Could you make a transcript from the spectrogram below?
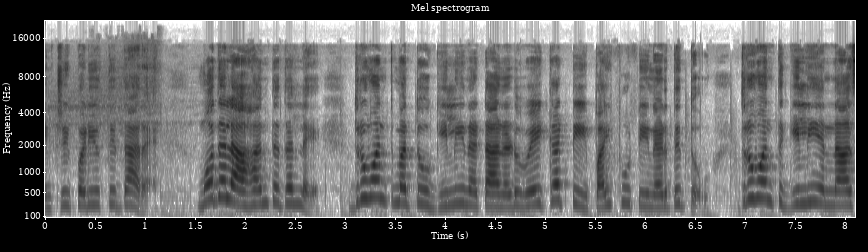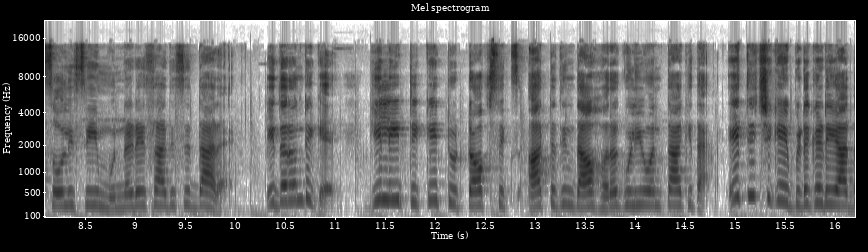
ಎಂಟ್ರಿ ಪಡೆಯುತ್ತಿದ್ದಾರೆ. ಮೊದಲ ಹಂತದಲ್ಲೇ ಧ್ರುವಂತ್ ಮತ್ತು ಗಿಲ್ಲಿ ನಟ ನಡುವೆ ಗಟ್ಟಿ ಪೈಪೋಟಿ ನಡೆದಿದ್ದು, ಧ್ರುವಂತ್ ಗಿಲ್ಲಿಯನ್ನ ಸೋಲಿಸಿ ಮುನ್ನಡೆ ಸಾಧಿಸಿದ್ದಾರೆ. ಇದರೊಂದಿಗೆ Gilli ticket to top six ಆಟದಿಂದ ಹೊರಗುಳಿಯುವಂತಾಗಿದೆ. ಇತ್ತೀಚೆಗೆ ಬಿಡುಗಡೆಯಾದ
